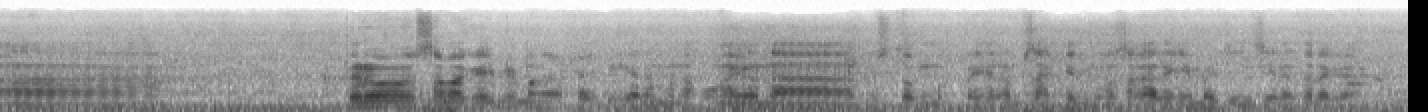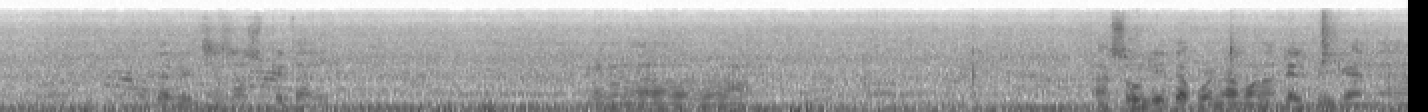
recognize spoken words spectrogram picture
ah, pero sa bagay may mga kaibigan naman ako ngayon na gustong magpahiram sa akin kung sakaling emergency na talaga. Dalhin sa ospital. May mga ah, solid ako na mga kaibigan na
